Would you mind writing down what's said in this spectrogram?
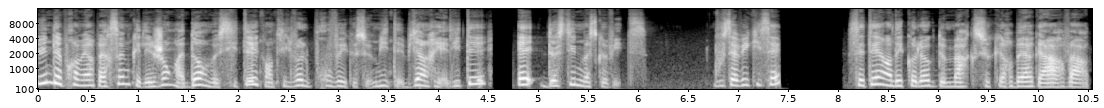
Une des premières personnes que les gens adorent me citer quand ils veulent prouver que ce mythe est bien réalité est Dustin Moskovitz. Vous savez qui c'est? C'était un des colloques de Mark Zuckerberg à Harvard.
